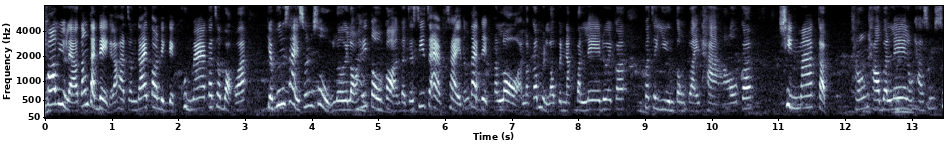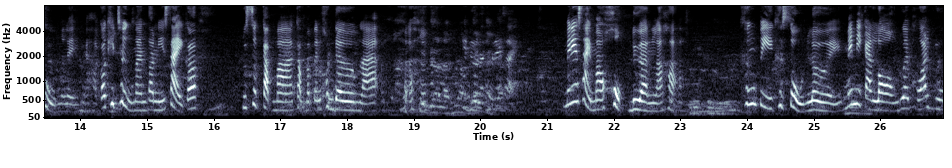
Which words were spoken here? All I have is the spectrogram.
ชอบอยู่แล้วตั้งแต่เด็กแล้วค่ะจำได้ตอนเด็ก ๆ คุณแม่ก็จะบอกว่า อย่าเพิ่งใส่ส้นสูงเลยรอให้โตก่อนแต่เจสซี่จะแอบใส่ตั้งแต่เด็กตลอด แล้วก็เหมือนเราเป็นนักบัลเล่ต์ด้วยก็ก็จะยืนตรงปลายเท้าก็ชินมากกับทั้งรองเท้าบัลเล่ต์รองเท้าส้นสูงอะไรอย่างเงี้ยค่ะก็คิดถึงมันตอนนี้ใส่ก็รู้สึกกลับมากลับมาเป็นคนเดิมแล้วกี่เดือนแล้วที่เรากี่เดือนแล้วที่ไม่ได้ใส่ไม่ได้ใส่มา 6 เดือนแล้วค่ะ ครึ่งปีคือศูนย์เลย ไม่มีการลองด้วย เพราะว่ารู้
